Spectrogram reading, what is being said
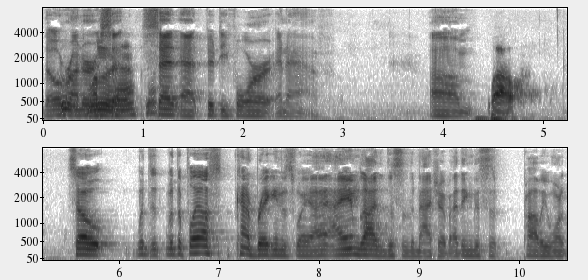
The over under is set, yeah. set, at 54 and a half. Um, wow. So with the, with the playoffs kind of breaking this way, I, I am glad that this is the matchup. I think this is probably one,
